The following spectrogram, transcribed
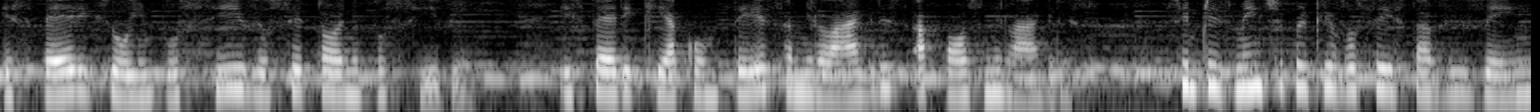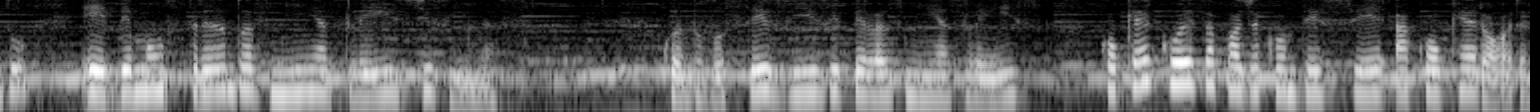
Espere que o impossível se torne possível. Espere que aconteça milagres após milagres, simplesmente porque você está vivendo e demonstrando as minhas leis divinas. Quando você vive pelas minhas leis, Qualquer coisa pode acontecer a qualquer hora,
